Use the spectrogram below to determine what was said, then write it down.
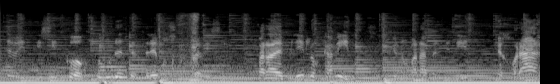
Este 25 de octubre tendremos un plebiscito para definir los caminos que nos van a permitir mejorar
